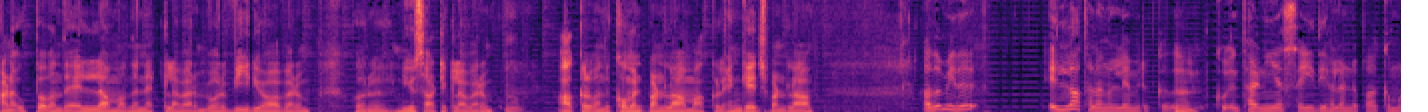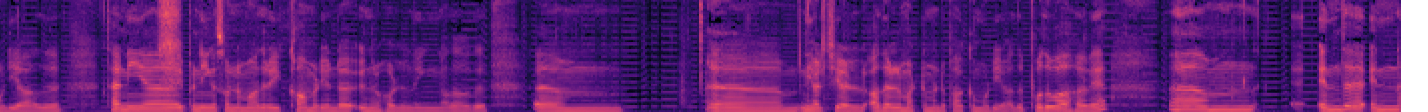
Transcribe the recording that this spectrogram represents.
ஆனால் இப்போ வந்து எல்லாம் வந்து நெட்டில் வரும். ஒரு வீடியோவாக வரும். ஒரு நியூஸ் ஆர்டிக்கலாக வரும். ம். ஆட்கள் வந்து கமெண்ட் பண்ணலாம் ஆட்கள் என்கேஜ் பண்ணலாம். அதுவும் இது எல்லா தளங்கள்லேயும் இருக்குது தனியாக செய்திகள் என்று பார்க்க முடியாது. தனியாக இப்போ நீங்கள் சொன்ன மாதிரி காமெடி என்ற ஹோல்டிங் அதாவது நிகழ்ச்சிகள் அதில் மட்டுமென்று பார்க்க முடியாது. பொதுவாகவே எந்த என்ன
